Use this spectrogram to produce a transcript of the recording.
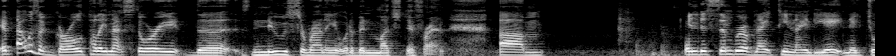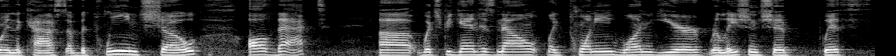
if that was a girl telling that story, the news surrounding it would have been much different. Um, in December of 1998, Nick joined the cast of the tween show All That, uh, which began his now like 21 year relationship with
